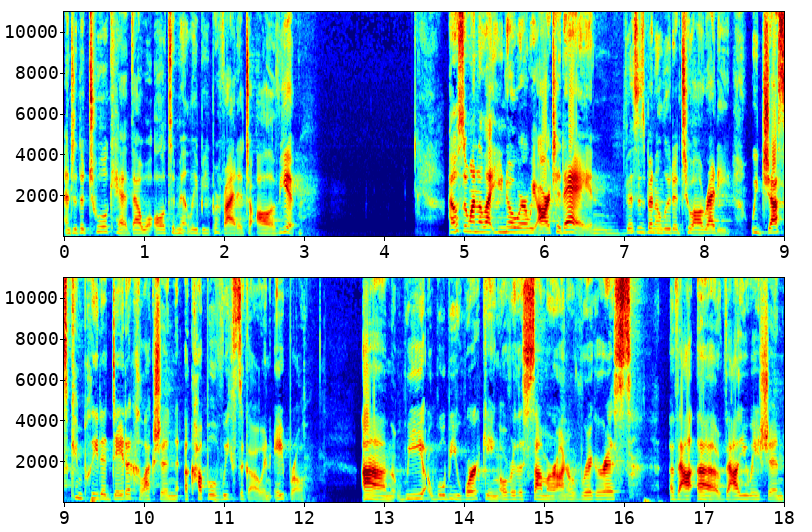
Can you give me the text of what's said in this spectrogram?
and to the toolkit that will ultimately be provided to all of you. I also want to let you know where we are today, and this has been alluded to already. We just completed data collection a couple of weeks ago in April. Um, we will be working over the summer on a rigorous eval- uh, evaluation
